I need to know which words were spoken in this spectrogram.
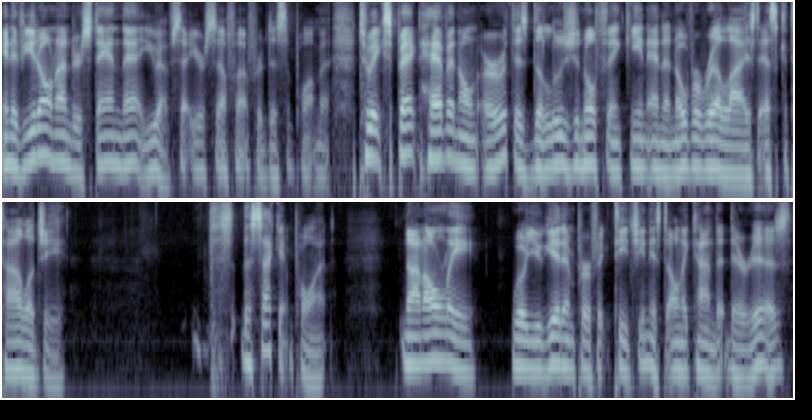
And if you don't understand that, you have set yourself up for disappointment. To expect heaven on earth is delusional thinking and an overrealized eschatology the second point not only will you get imperfect teaching, it's the only kind that there is.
